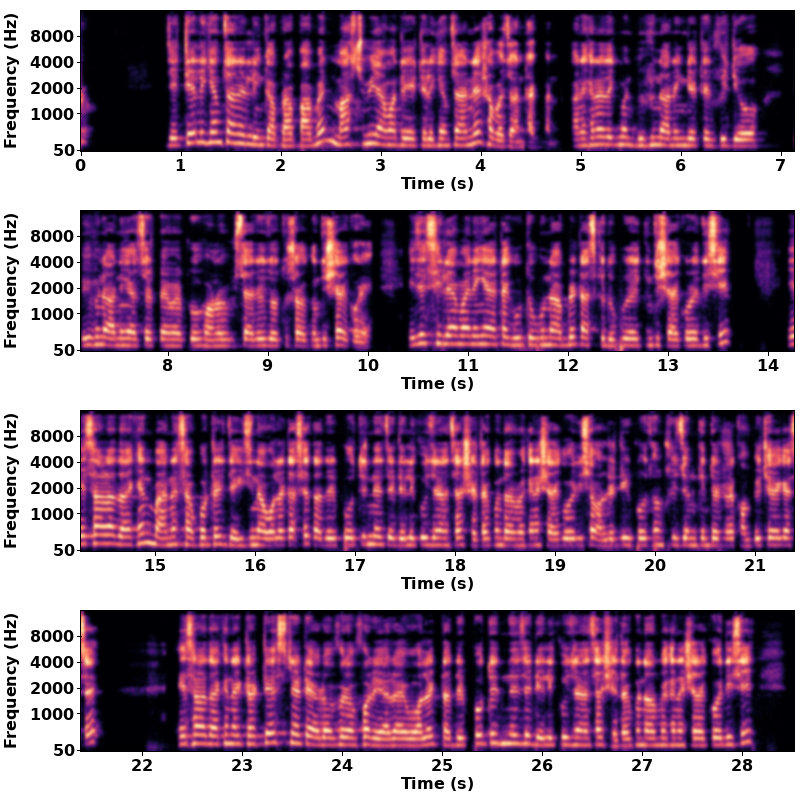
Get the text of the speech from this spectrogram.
যে টেলিগ্রাম চ্যানেল লিঙ্ক আপনারা পাবেন মাস্ট বি আমাদের এই টেলিগ্রাম চ্যানেলে সবাই জয়েন থাকবেন। কারণ এখানে দেখবেন বিভিন্ন আর্নিং রিলেটেড ভিডিও বিভিন্ন আর্নিং অ্যাসেট পেমেন্ট প্রুফ আমরা বিস্তারিত তথ্য সহ কিন্তু শেয়ার করে। এই যে সিলিয়া মাইনিং এর একটা গুরুত্বপূর্ণ আপডেট আজকে দুপুরে কিন্তু শেয়ার করে দিছি। এছাড়া দেখেন বাইনান্স সাপোর্টের যে এক্সিনা ওয়ালেট আছে, তাদের প্রতিদিনের যে ডেলি কুইজন আছে সেটা কিন্তু আমি এখানে শেয়ার করে দিচ্ছি অলরেডি প্রথম সিজন কিন্তু এটা কমপ্লিট হয়ে গেছে। এছাড়া দেখেন একটা টেস্ট নেট অ্যাড অফের এআরআই ওয়ালেট তাদের প্রতিদিনের যে ডেলি কুইজন আছে সেটাও কিন্তু আমরা এখানে শেয়ার করে দিছি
